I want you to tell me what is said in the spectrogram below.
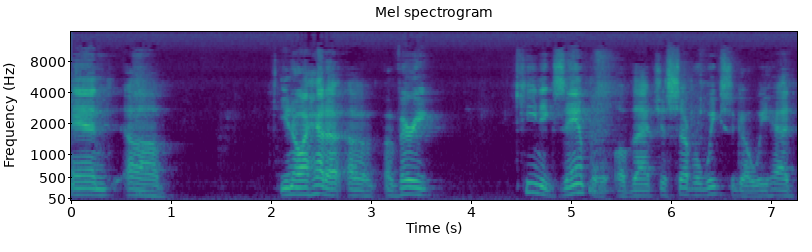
And, uh, you know, I had a, a, a, very keen example of that just several weeks ago. We had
